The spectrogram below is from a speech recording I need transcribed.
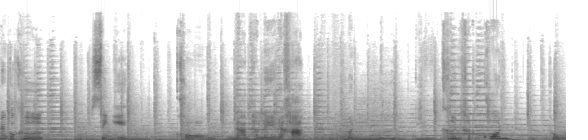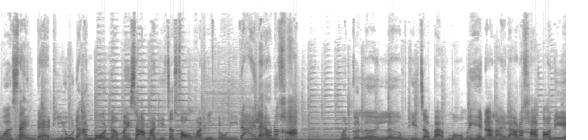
นั่นก็คือ สีของน้ำทะเลนะคะ มันมืดยิ่งขึ้นค่ะทุกคน เพราะว่าแสงแดดที่อยู่ด้านบนน่ะไม่สามารถที่จะส่องมาถึงตรงนี้ได้แล้วนะคะ มันก็เลยเริ่มที่จะแบบมองไม่เห็นอะไรแล้วนะคะ ตอนนี้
